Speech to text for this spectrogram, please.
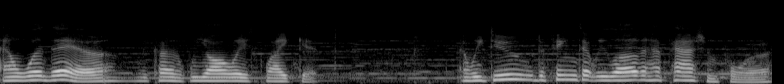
And we're there because we always like it. And we do the things that we love and have passion for.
